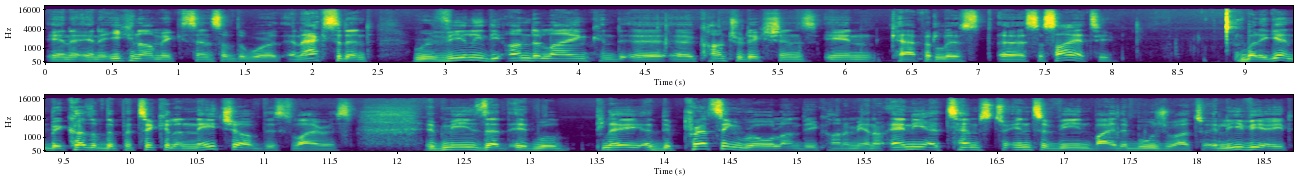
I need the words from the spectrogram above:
in, a, in an economic sense of the word, an accident revealing the underlying con- uh, uh, contradictions in capitalist uh, society. But again, because of the particular nature of this virus, it means that it will play a depressing role on the economy and any attempts to intervene by the bourgeois to alleviate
